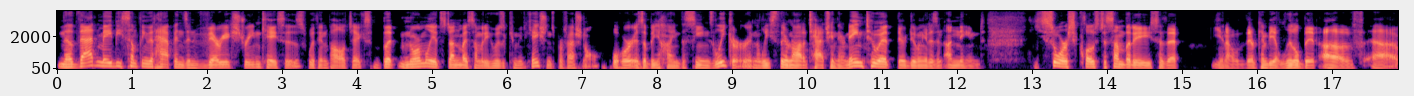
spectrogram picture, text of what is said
Now, that may be something that happens in very extreme cases within politics, but normally it's done by somebody who is a communications professional or is a behind the scenes leaker. And at least they're not attaching their name to it. They're doing it as an unnamed source close to somebody so that, you know, there can be a little bit of, uh,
